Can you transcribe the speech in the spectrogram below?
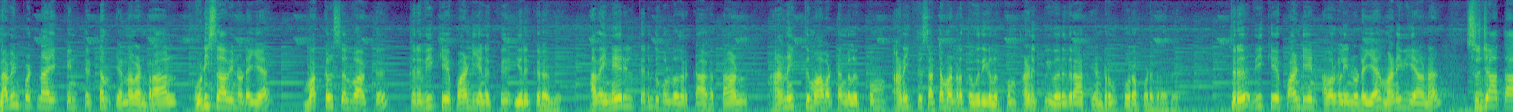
நவீன் பட்நாயக்கின் திட்டம் என்னவென்றால் ஒடிசாவினுடைய மக்கள் செல்வாக்கு திரு வி. கே. பாண்டியனுக்கு இருக்கிறது. அதை நேரில் தெரிந்து கொள்வதற்காகத்தான் அனைத்து மாவட்டங்களுக்கும் அனைத்து சட்டமன்ற தொகுதிகளுக்கும் அனுப்பி வருகிறார் என்றும் கூறப்படுகிறது. திரு வி. கே. பாண்டியன் அவர்களினுடைய மனைவியான சுஜாதா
